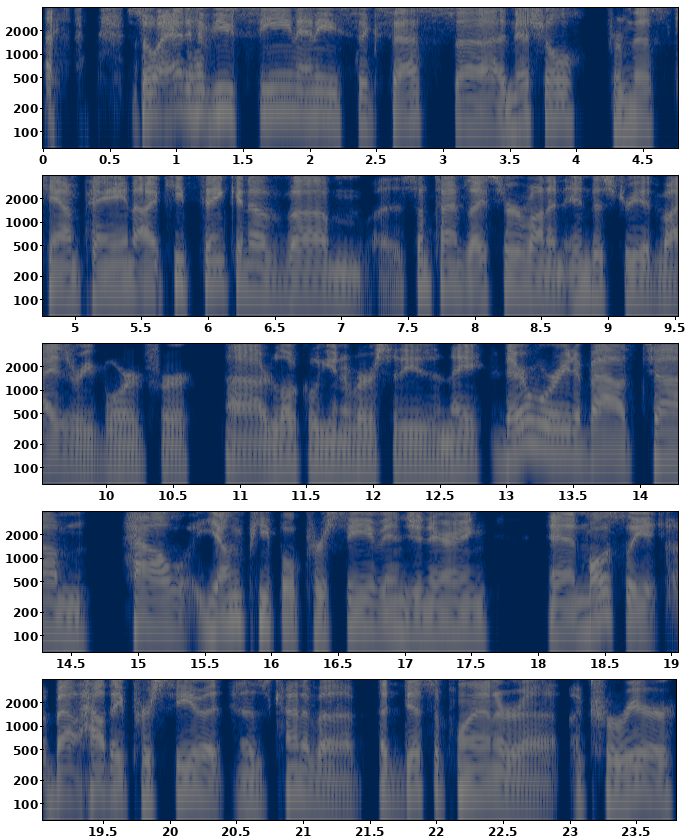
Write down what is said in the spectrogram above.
so Ed, have you seen any success uh, initial from this campaign. I keep thinking of um, sometimes I serve on an industry advisory board for uh, local universities, and they they're worried about um, how young people perceive engineering, and mostly about how they perceive it as kind of a, a discipline or a, a career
